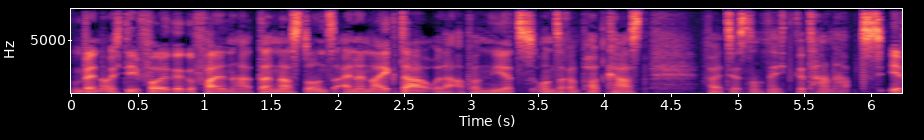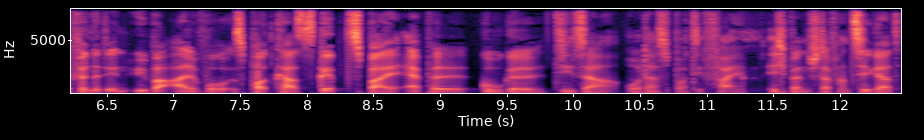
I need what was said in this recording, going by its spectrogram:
Und wenn euch die Folge gefallen hat, dann lasst uns einen Like da oder abonniert unseren Podcast, falls ihr es noch nicht getan habt. Ihr findet ihn überall, wo es Podcasts gibt, bei Apple, Google, Deezer oder Spotify. Ich bin Stefan Ziegert.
